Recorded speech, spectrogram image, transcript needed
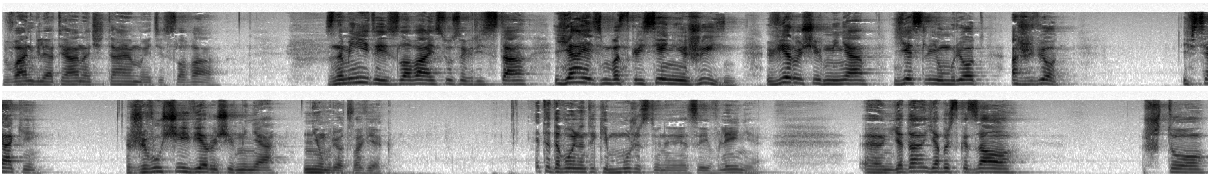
в Евангелии от Иоанна читаем эти слова. Знаменитые слова Иисуса Христа «Я есть воскресение жизнь, верующий в Меня, если умрет, оживет, и всякий, живущий и верующий в Меня, не умрет вовек». Это довольно-таки мужественное заявление. Э, я, да, я бы сказал, что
